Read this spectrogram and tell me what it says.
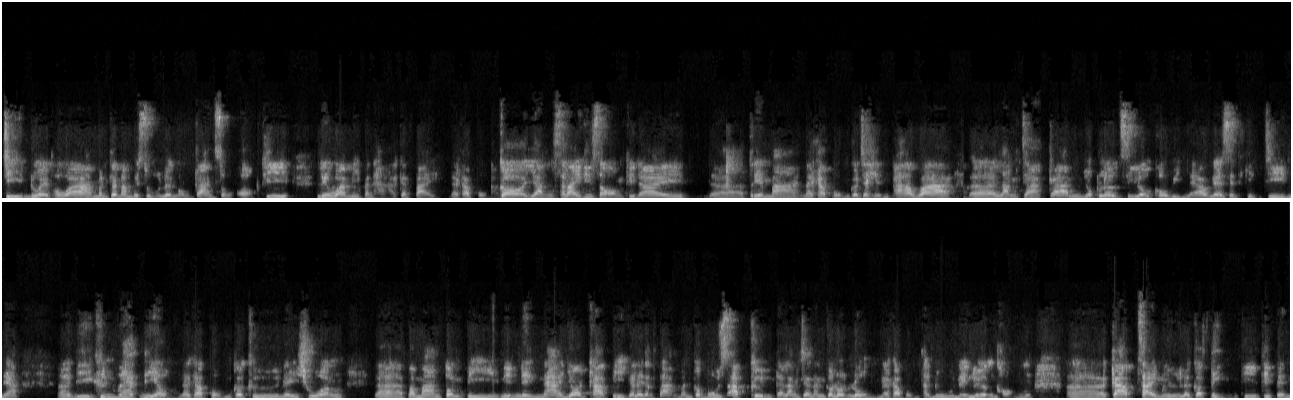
จีนด้วย เพราะว่ามันก็นำไปสู่เรื่องของการส่งออกที่เรียกว่ามีปัญหากันไปนะครับผมก็อย่างสไลด์ที่ 2 ที่ได้เตรียมมานะครับผมก็จะเห็นภาพว่าหลังจากการยกเลิก Zero COVID แล้วเนี่ยเศรษฐกิจจีนเนี่ย ดีขึ้นแวบเดียวนะครับผมก็คือในช่วงประมาณต้นปีนิดหนึ่งนะฮะยอดค้าปีกอะไรต่างๆ มันก็ boost up ขึ้น แต่หลังจากนั้นก็ลดลงนะครับผมถ้าดูในเรื่องของกราฟซ้ายมือแล้วก็ติ่งที่ที่เป็น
